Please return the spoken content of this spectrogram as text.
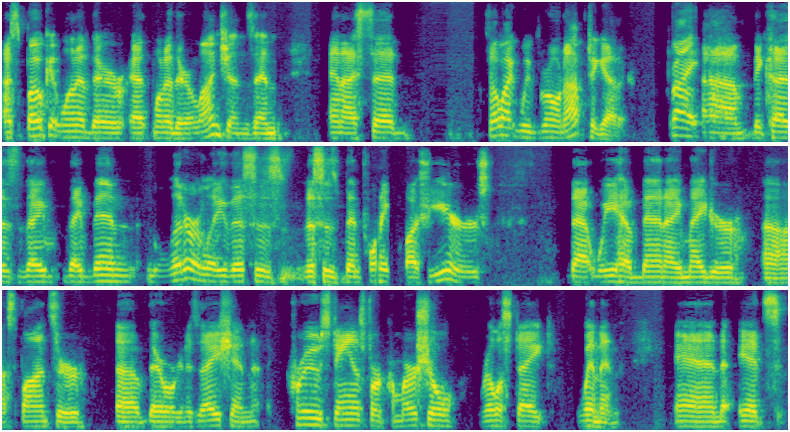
I spoke at one of their at one of their luncheons and and I said I feel like we've grown up together right um, because they've they've been literally this is this has been 20 plus years that we have been a major uh, sponsor of their organization. CREW stands for commercial real estate women. And it's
